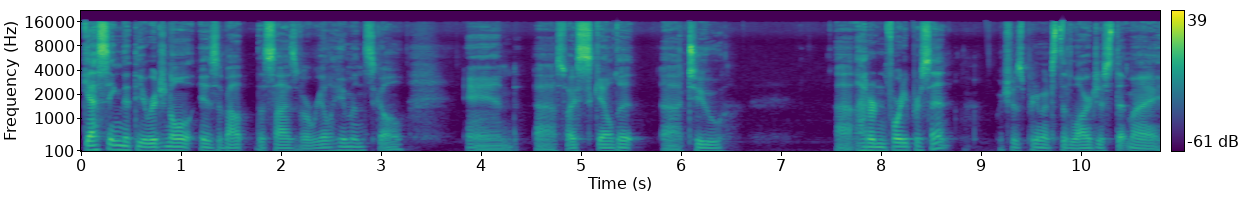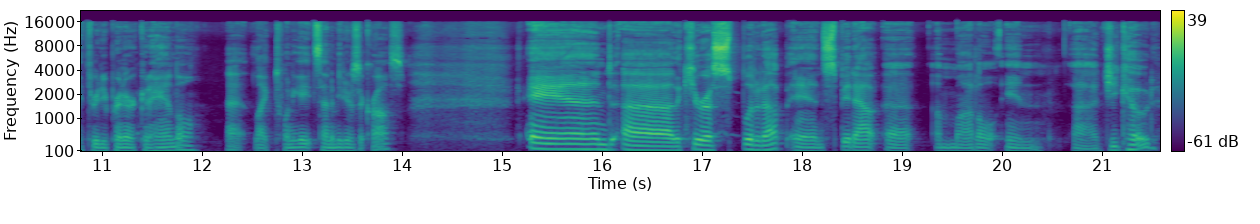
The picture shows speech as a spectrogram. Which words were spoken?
guessing that the original is about the size of a real human skull. And uh, so I scaled it uh, to 140%, uh, which was pretty much the largest that my 3D printer could handle at like 28 centimeters across. And uh, the Cura split it up and spit out a, a model in uh, G code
